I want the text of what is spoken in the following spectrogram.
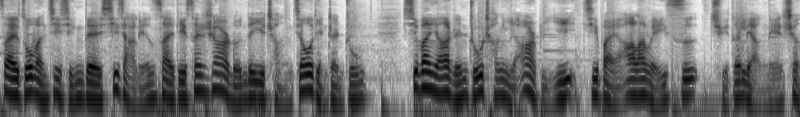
在昨晚进行的西甲联赛第三十二轮的一场焦点战中，西班牙人主场以二比一击败阿拉维斯，取得两连胜。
